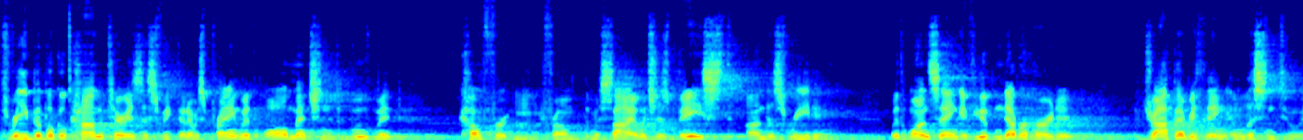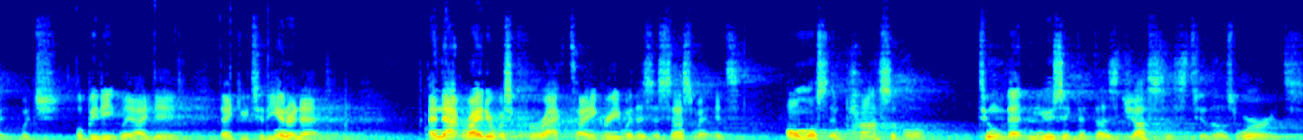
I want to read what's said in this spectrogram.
Three biblical commentaries this week that I was praying with all mentioned the movement Comfort Ye from the Messiah, which is based on this reading, with one saying, If you have never heard it, drop everything and listen to it, which obediently I did. Thank you to the internet. And that writer was correct. I agreed with his assessment. It's almost impossible to invent music that does justice to those words.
